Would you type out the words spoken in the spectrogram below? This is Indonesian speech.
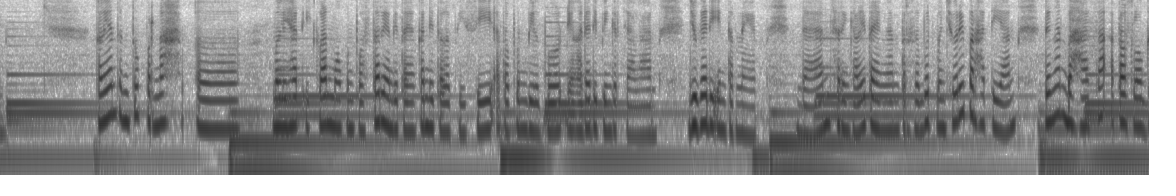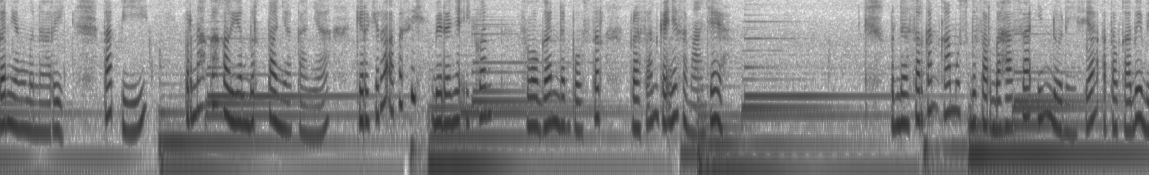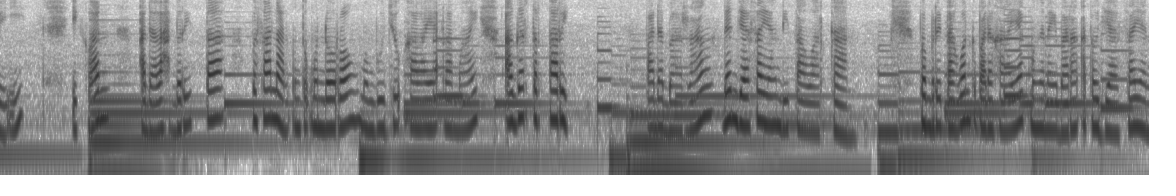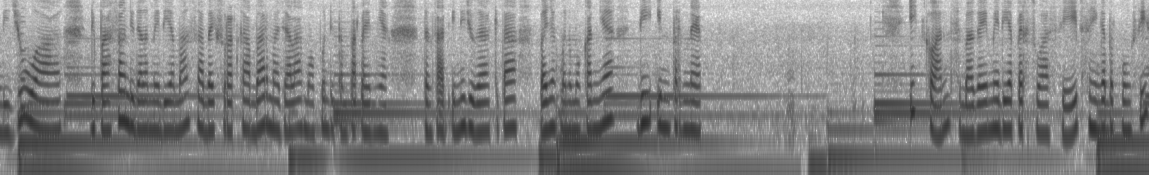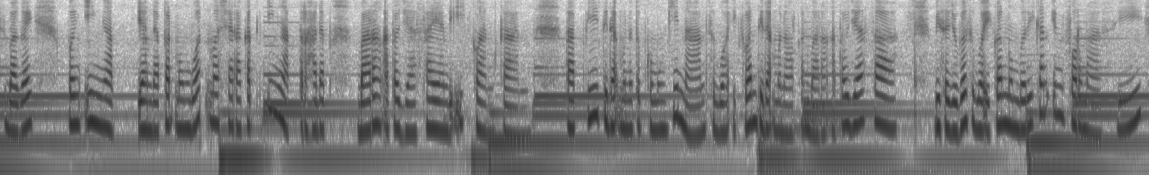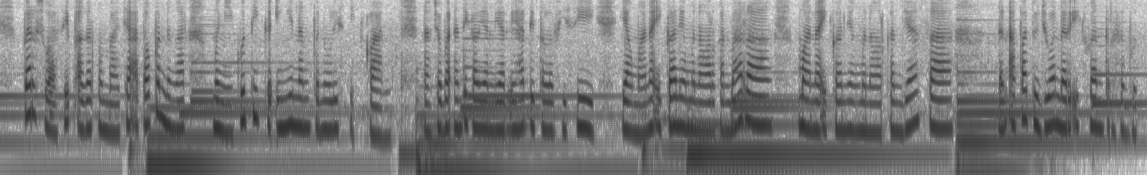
Kalian tentu pernah uh, melihat iklan maupun poster yang ditayangkan di televisi ataupun billboard yang ada di pinggir jalan, juga di internet. Dan sering kali tayangan tersebut mencuri perhatian dengan bahasa atau slogan yang menarik. Tapi, pernahkah kalian bertanya-tanya Kira-kira apa sih bedanya iklan, slogan, dan poster? Perasaan kayaknya sama aja ya. Berdasarkan Kamus Besar Bahasa Indonesia atau KBBI, iklan adalah berita pesanan untuk mendorong, membujuk khalayak ramai agar tertarik pada barang dan jasa yang ditawarkan pemberitahuan kepada khalayak mengenai barang atau jasa yang dijual, dipasang di dalam media massa baik surat kabar, majalah maupun di tempat lainnya. Dan saat ini juga kita banyak menemukannya di internet. Iklan sebagai media persuasif sehingga berfungsi sebagai pengingat yang dapat membuat masyarakat ingat terhadap barang atau jasa yang diiklankan. Tapi tidak menutup kemungkinan sebuah iklan tidak menawarkan barang atau jasa. Bisa juga sebuah iklan memberikan informasi persuasif agar pembaca atau pendengar mengikuti keinginan penulis iklan. Nah, coba nanti kalian lihat-lihat di televisi yang mana iklan yang menawarkan barang, mana iklan yang menawarkan jasa, dan apa tujuan dari iklan tersebut.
